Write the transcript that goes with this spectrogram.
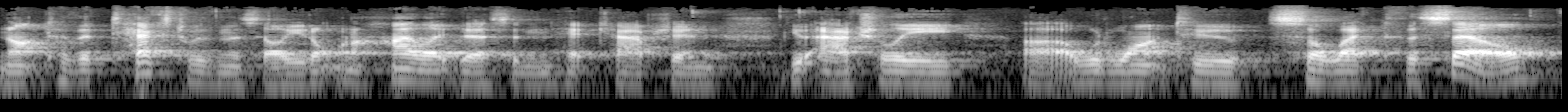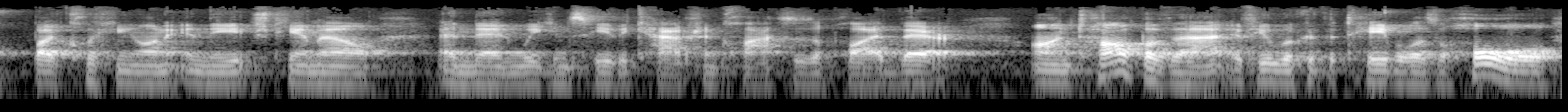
not to the text within the cell. You don't want to highlight this and hit caption you actually uh, would want to select the cell by clicking on it in the HTML and then we can see the caption classes applied there. On top of that, if you look at the table as a whole,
